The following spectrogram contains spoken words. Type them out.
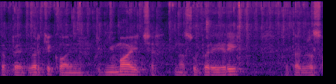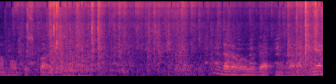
капець, вертикально. Піднімається на суперігрі і так же само опускається. Голубятні зараз є.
